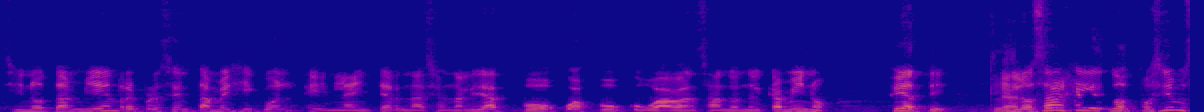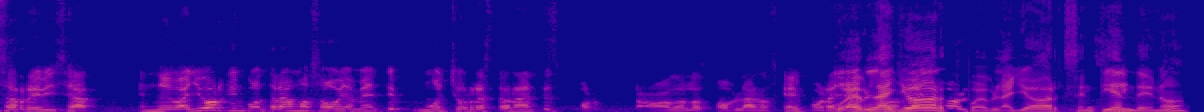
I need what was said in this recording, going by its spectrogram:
sino también representa a México en, la internacionalidad, poco a poco va avanzando en el camino. Fíjate, en Los Ángeles nos pusimos a revisar. En Nueva York encontramos obviamente muchos restaurantes por todos los poblanos que hay por allá. Puebla, York, Puebla York, se entiende, ¿no?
